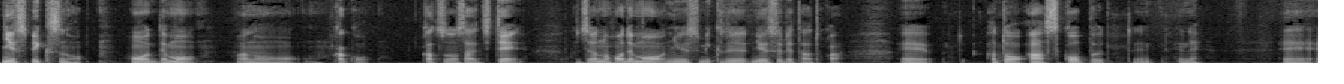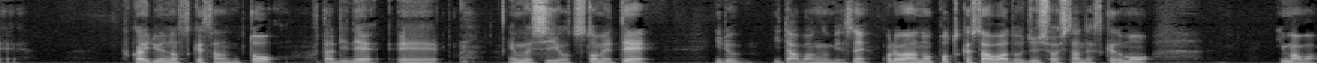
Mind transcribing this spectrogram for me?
ニュースピックスの方でも、あのー、過去活動されてて、そちらの方でもニュースミックスニュースレターとか、えー、あと、あ、スコープってね、えー、深井龍之介さんと2人で、えー、MC を務めているいた番組ですね。これはあのポッドキャストアワードを受賞したんですけども今は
